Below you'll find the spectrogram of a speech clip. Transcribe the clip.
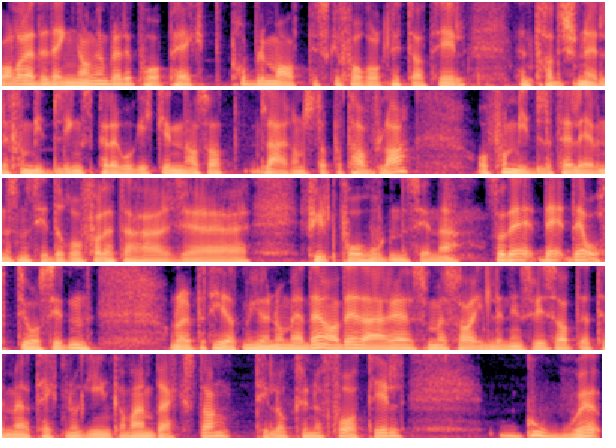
Og Allerede den gangen ble det påpekt problematiske forhold knytta til den tradisjonelle formidlingspedagogikken. Altså at læreren står på tavla og formidler til elevene som sitter og får dette her eh, fylt på hodene sine. Så det, det, det, er 80 år siden. Og Nå er det på tide at vi gjør noe med det. og det der som jeg sa innledningsvis, at dette med teknologien kan være en brekkstang til å kunne få til gode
